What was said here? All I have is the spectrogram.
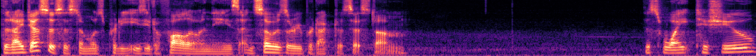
The digestive system was pretty easy to follow in these, and so is the reproductive system. This white tissue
